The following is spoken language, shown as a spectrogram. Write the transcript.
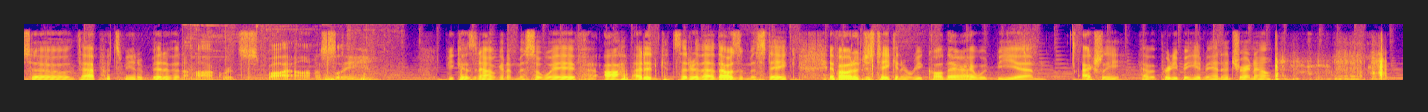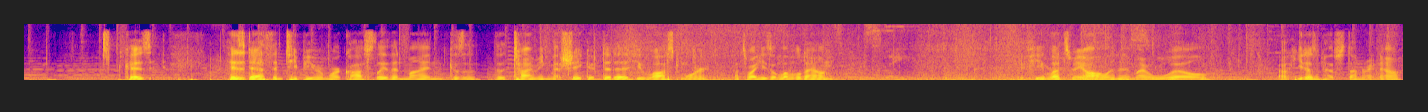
So that puts me in a bit of an awkward spot, honestly. Because now I'm going to miss a wave. Ah, I didn't consider that. That was a mistake. If I would have just taken a recall there, I would be um, actually have a pretty big advantage right now. Because his death and TP were more costly than mine because of the timing that Shaco did it. He lost more. That's why he's a level down. If he lets me all in him, I will. Oh, he doesn't have stun right now.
